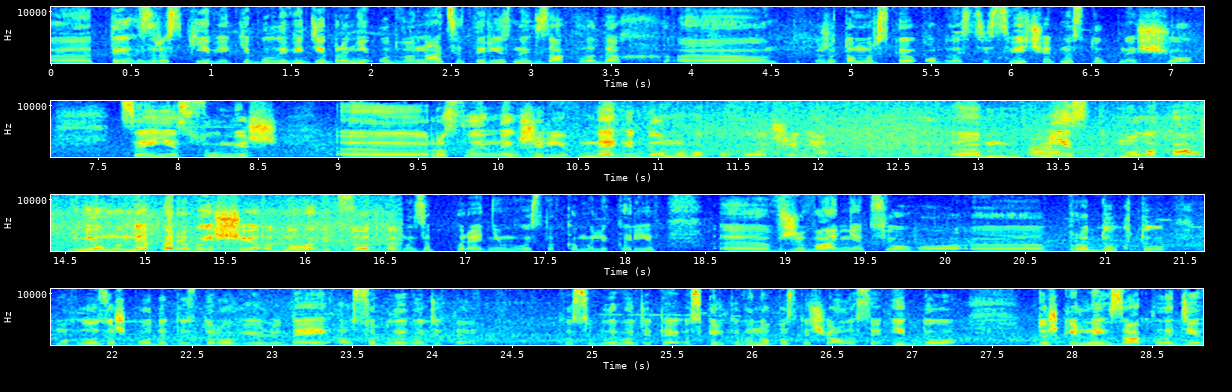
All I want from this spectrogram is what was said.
е, тих зразків, які були відібрані у 12 різних закладах е, Житомирської області, свідчать наступне, що це є суміш е, рослинних жирів невідомого походження. Ем, Вміст молока в ньому не перевищує 1%. За попередніми виставками лікарів, е, вживання цього е, продукту могло зашкодити здоров'ю людей, а особливо дітей. Особливо дітей, оскільки воно постачалося і до дошкільних закладів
